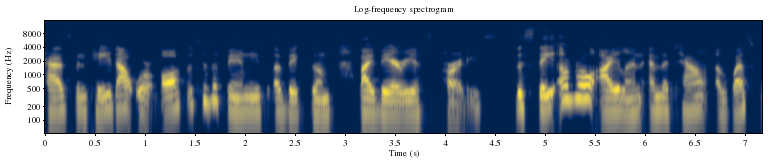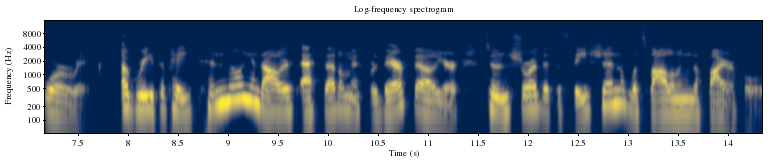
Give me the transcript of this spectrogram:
has been paid out or offered to the families of victims by various parties. The state of Rhode Island and the town of West Warwick agreed to pay $10 million as settlement for their failure to ensure that the station was following the fire code.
